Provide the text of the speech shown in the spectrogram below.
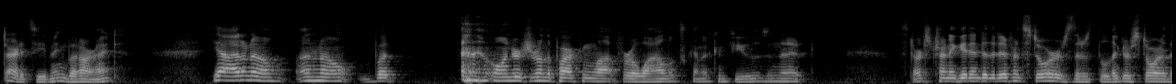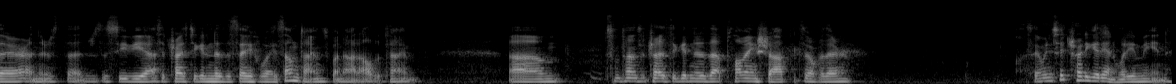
start its evening, but all right. Yeah, I don't know. I don't know, but wanders around the parking lot for a while, looks kind of confused, and then it starts trying to get into the different stores. There's the liquor store there, and there's the there's the CVS. It tries to get into the Safeway sometimes, but not all the time. Um, sometimes it tries to get into that plumbing shop that's over there. Say, when you say try to get in, what do you mean?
